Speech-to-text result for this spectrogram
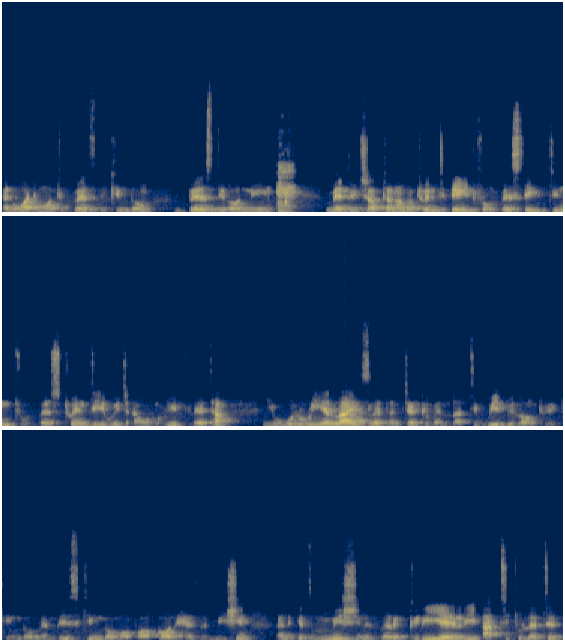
and what motivates the kingdom based on Matthew chapter number 28 from verse 18 to verse 20, which I will read later. You will realize, ladies and gentlemen, that we belong to a kingdom, and this kingdom of our God has a mission, and its mission is very clearly articulated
